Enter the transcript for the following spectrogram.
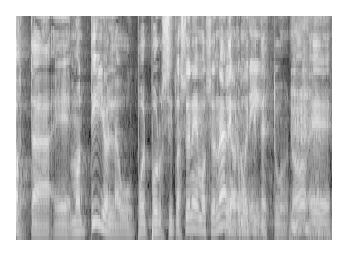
Acosta, eh, Montillo en la U, por, por situaciones emocionales, Leo como Rodríguez. dijiste tú, ¿no? Eh,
